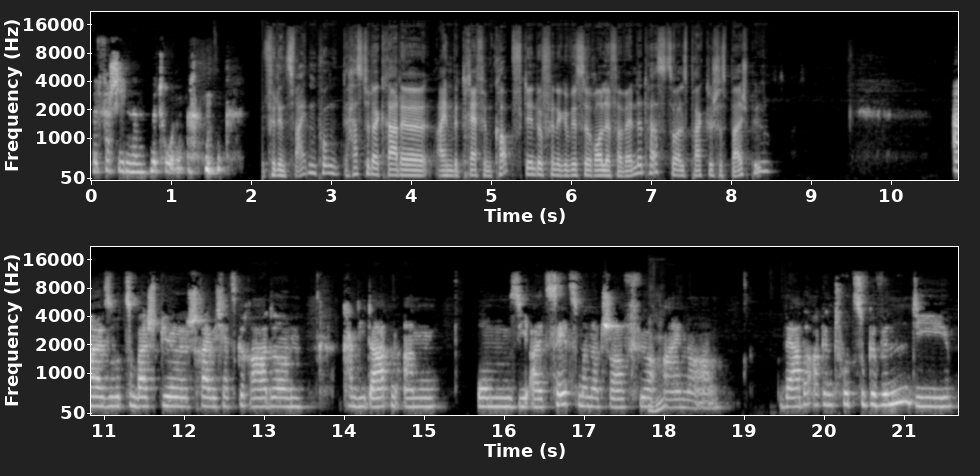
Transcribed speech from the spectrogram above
mit verschiedenen Methoden. Für den zweiten Punkt, hast du da gerade einen Betreff im Kopf, den du für eine gewisse Rolle verwendet hast, so als praktisches Beispiel? Also zum Beispiel schreibe ich jetzt gerade Kandidaten an, um sie als Sales Manager für mhm. eine Werbeagentur zu gewinnen, die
